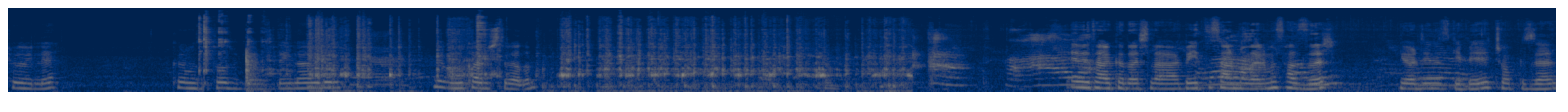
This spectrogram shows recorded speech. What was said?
Şöyle kırmızı toz biberimizi de ilave edelim. Ve bunu karıştıralım. Evet arkadaşlar, beyti sarmalarımız hazır. Gördüğünüz gibi çok güzel,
